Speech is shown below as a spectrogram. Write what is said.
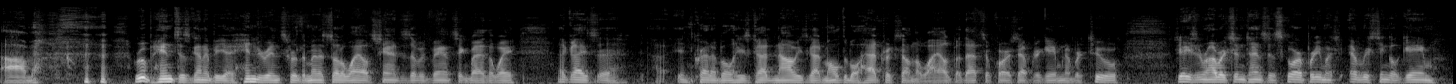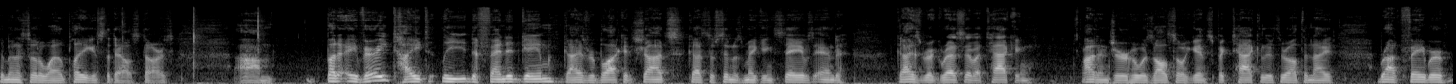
Um, Roope Hintz is going to be a hindrance for the Minnesota Wild's chances of advancing, by the way. That guy's uh, uh, incredible. He's got now he's got multiple hat tricks on the Wild, but that's of course after game number two. Jason Robertson tends to score pretty much every single game the Minnesota Wild play against the Dallas Stars. Um, but a very tightly defended game. Guys were blocking shots. Gustavsson was making saves, and guys were aggressive, attacking. Oettinger, who was also again spectacular throughout the night. Brock Faber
